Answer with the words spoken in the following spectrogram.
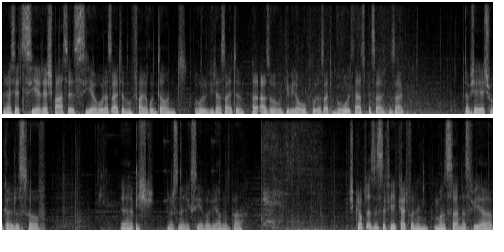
Wenn das jetzt hier der Spaß ist, hier hol das Item, fall runter und hol wieder das Item. Äh, Also und geh wieder hoch, wo das Item geholt hast, besser gesagt. Da habe ich ja jetzt schon keine Lust drauf. Äh, ich benutze ein Elixier, weil wir haben ein paar. Ich glaube, das ist eine Fähigkeit von den Monstern, dass wir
